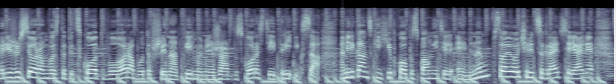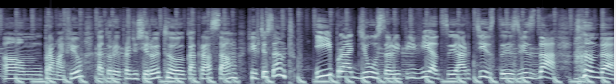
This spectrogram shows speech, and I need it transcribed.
Режиссером выступит Скотт Во, работавший над фильмами «Жажда скорости» и «Три икса». Американский хип-хоп-исполнитель Эминем, в свою очередь, сыграет в сериале эм, про мафию, который продюсирует э, как раз сам 50 Cent. И продюсер, и певец, и артист, и звезда. да.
